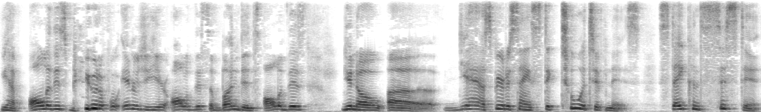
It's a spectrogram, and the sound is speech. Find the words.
You have all of this beautiful energy here, all of this abundance, all of this, you know, uh, yeah, spirit is saying stick to itiveness, stay consistent.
